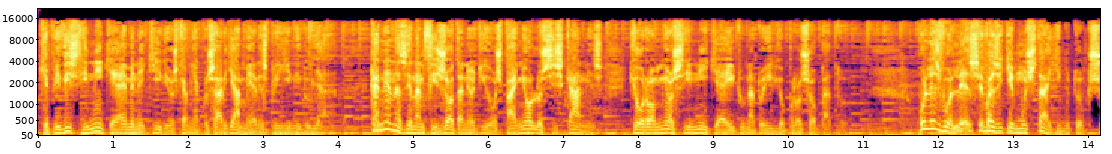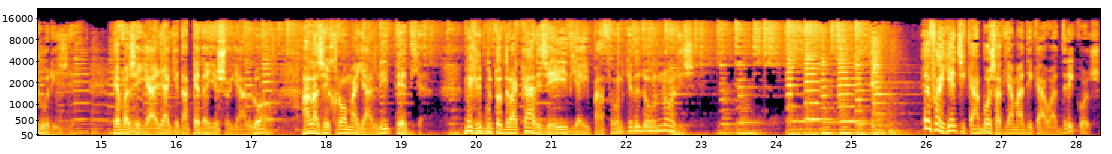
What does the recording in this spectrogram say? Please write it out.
Και επειδή στη Νίκαια έμενε κύριος καμιά κουσαριά μέρες πριν γίνει δουλειά, κανένας δεν ανθιζότανε ότι ο Σπανιόλος της Κάνης και ο Ρωμιός στη Νίκαια ήταν το ίδιο προσώπατο. Πολλές βολές έβαζε και μουστάκι που το ξούριζε. Έβαζε γυαλιά και τα πέταγε στο γυαλό, άλλαζε χρώμα γυαλί τέτοια. Μέχρι που τον τρακάριζε η ίδια η παθόν και δεν τον γνώριζε. Έφαγε έτσι καμπόσα διαμαντικά ο Αντρίκος,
